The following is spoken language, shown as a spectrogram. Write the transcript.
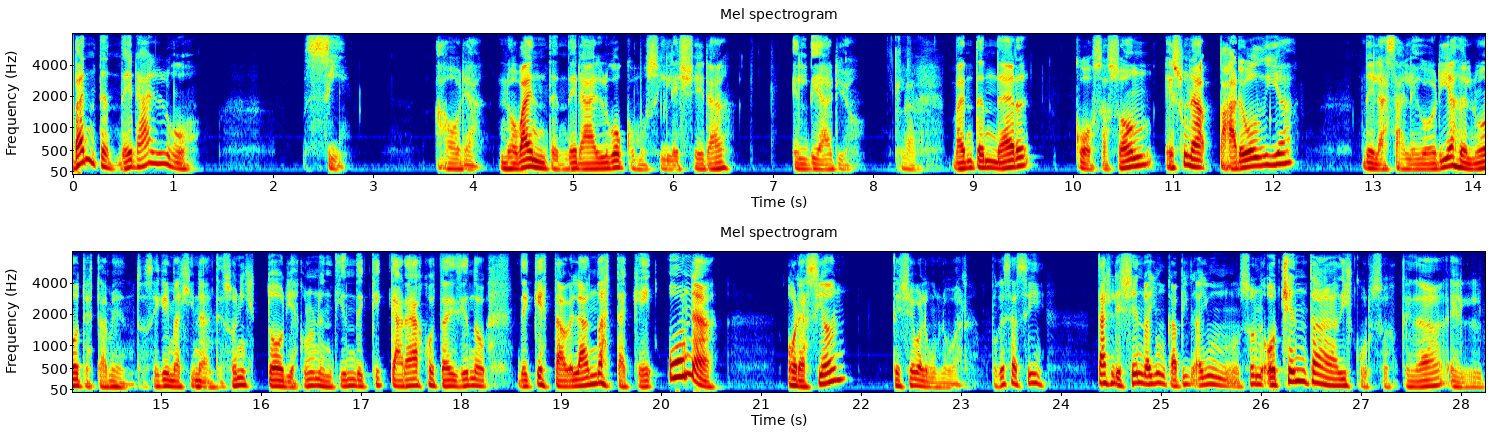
¿Va a entender algo? Sí. Ahora, no va a entender algo como si leyera el diario. Claro. Va a entender cosas. Son, es una parodia de las alegorías del Nuevo Testamento. Así que imagínate, son historias que uno no entiende qué carajo está diciendo, de qué está hablando, hasta que una oración te lleva a algún lugar. Porque es así. Estás leyendo, hay un capítulo, hay un, son 80 discursos que da el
